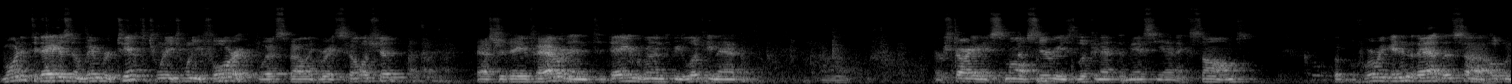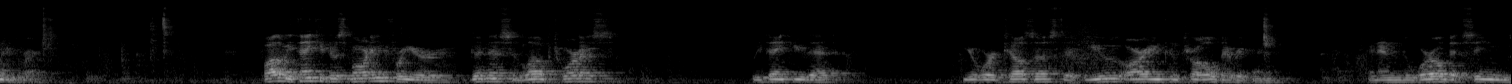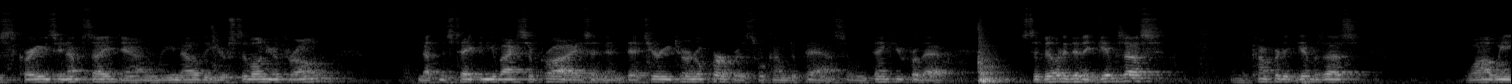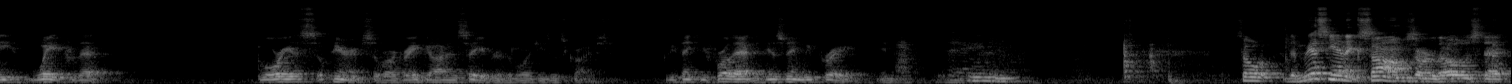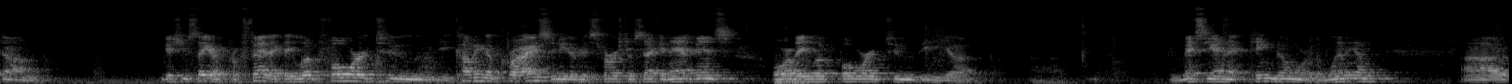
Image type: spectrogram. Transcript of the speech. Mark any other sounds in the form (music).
Good morning. Today is November 10th, 2024 at West Valley Grace Fellowship. Pastor Dave Havard, and today we're going to be looking at, uh, or starting a small series looking at the Messianic Psalms. But before we get into that, let's uh, open in prayer. Father, we thank you this morning for your goodness and love toward us. We thank you that your word tells us that you are in control of everything. And in the world that seems crazy and upside down, we know that you're still on your throne. Nothing's taken you by surprise, and that your eternal purpose will come to pass. And we thank you for that stability that it gives us and the comfort it gives us while we wait for that glorious appearance of our great God and Savior, the Lord Jesus Christ. We thank you for that. In his name we pray. Amen. Amen. So the Messianic Psalms are those that, um, I guess you say, are prophetic. They look forward to the coming of Christ in either his first or second advents, or they look forward to the, uh, uh, Messianic kingdom or the millennium. Uh,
